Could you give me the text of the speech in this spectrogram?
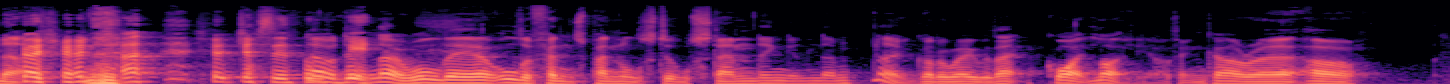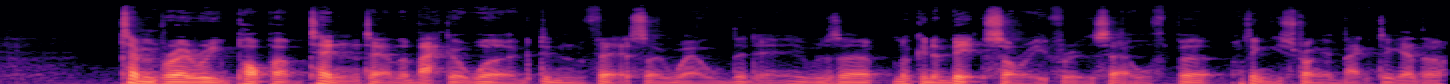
No, just in the no, I didn't, no. All the all the fence panels still standing, and um, no, got away with that quite lightly. I think our uh, our temporary pop up tent out the back at work didn't fare so well, did it? It was uh, looking a bit sorry for itself, but I think you strung it back together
